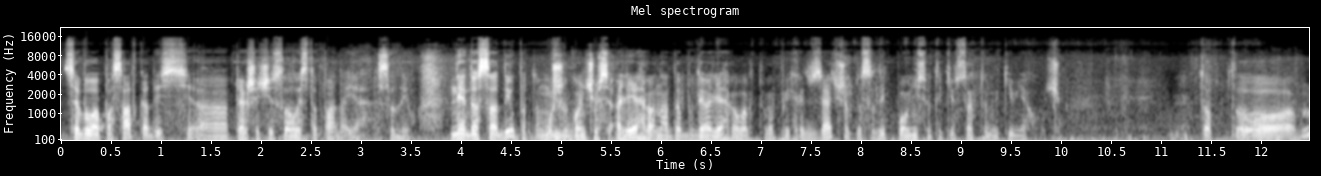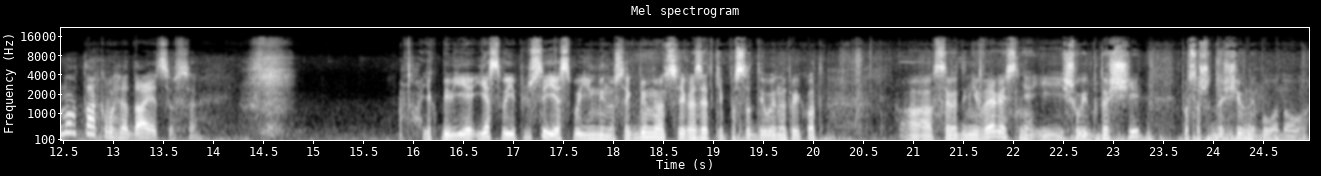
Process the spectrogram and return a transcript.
Це була посадка десь е, перше число листопада я садив. Не досадив, тому що кончився Алегро, треба буде Алегро в Артура поїхати взяти, щоб досадити повністю таким сортом, яким я хочу. Тобто, ну так виглядає це все. Якби є, є свої плюси, є свої мінуси. Якби ми оці розетки посадили, наприклад, в середині вересня і йшли б дощі, просто що дощів не було довго.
